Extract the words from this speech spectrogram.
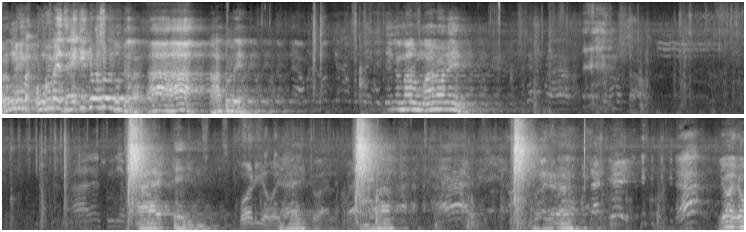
ઊંઘમાં ઊંઘમાં જાગી ગયો છો તું પેલા હા હા હા તો રે તમે મારું માનો નહીં. કોળીઓ હોય તો તો હાલે હા. હા. જો જો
